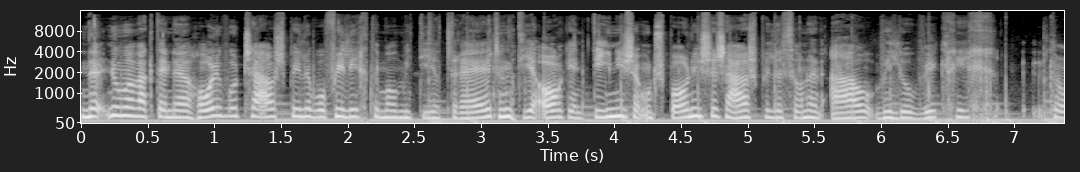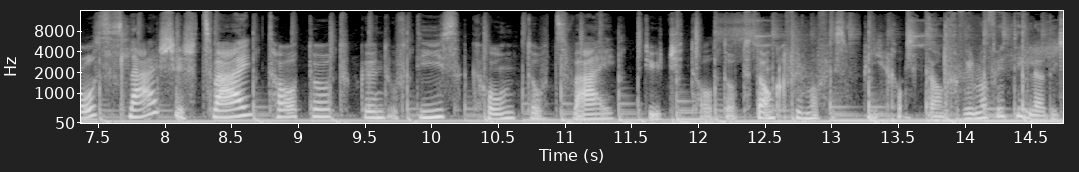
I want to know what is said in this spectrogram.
Nicht nur wegen den Hollywood-Schauspielern, die vielleicht einmal mit dir drehen und die argentinischen und spanischen Schauspieler, sondern auch, weil du wirklich Grosses leistest. Zwei Tatorte gehen auf dein Konto, zwei deutsche Tatorte. Danke vielmals fürs Beikommen. Danke vielmals für die Einladung.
